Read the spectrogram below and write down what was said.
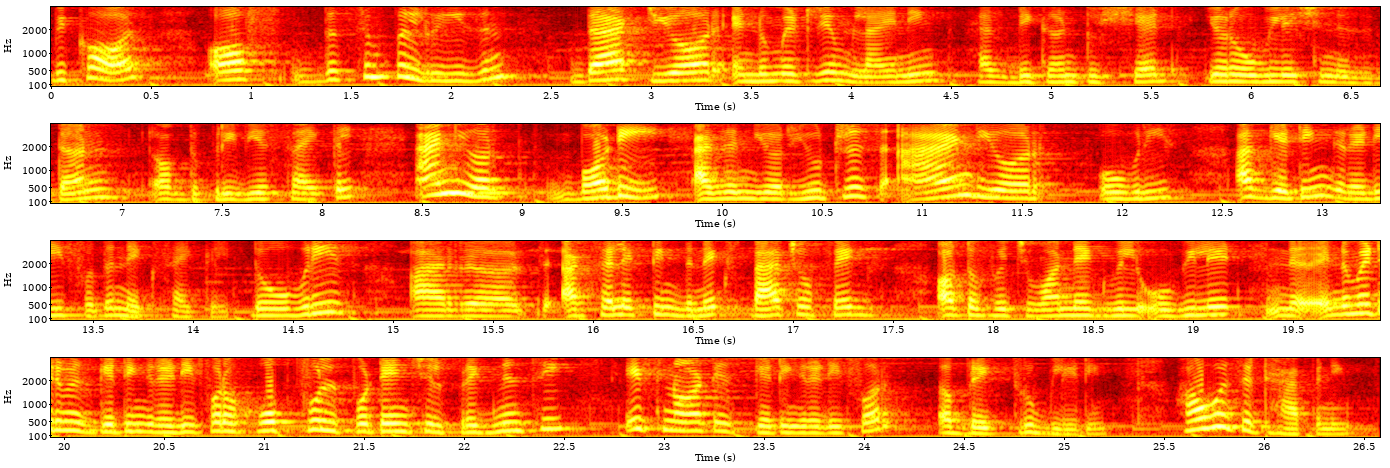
because of the simple reason that your endometrium lining has begun to shed, your ovulation is done of the previous cycle and your body as in your uterus and your ovaries are getting ready for the next cycle. The ovaries are, uh, are selecting the next batch of eggs out of which one egg will ovulate. Endometrium is getting ready for a hopeful potential pregnancy. If not, it's getting ready for a breakthrough bleeding. How is it happening?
